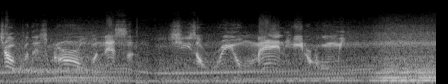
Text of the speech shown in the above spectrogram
Watch out for this girl, Vanessa. She's a real man-hater, homie.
